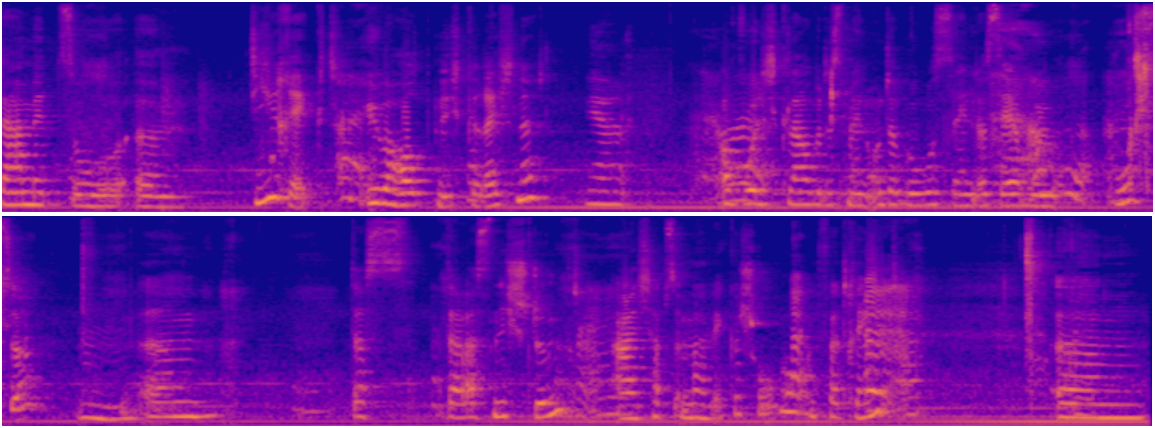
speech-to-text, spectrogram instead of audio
damit so ähm, direkt überhaupt nicht gerechnet. Ja. Obwohl ich glaube, dass mein Unterbewusstsein das sehr wohl wusste, mhm. ähm, dass da was nicht stimmt. Aber ich habe es immer weggeschoben und verdrängt. Ähm,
